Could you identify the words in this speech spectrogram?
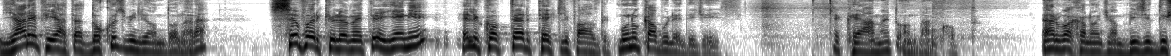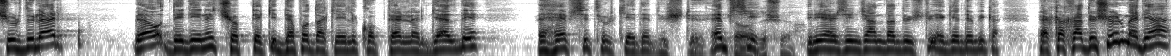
yarı fiyata 9 milyon dolara sıfır kilometre yeni helikopter teklifi aldık. Bunu kabul edeceğiz. E, kıyamet ondan koptu. Erbakan hocam bizi düşürdüler ve o dediğiniz çöpteki depodaki helikopterler geldi ve hepsi Türkiye'de düştü. Hepsi. Biri Erzincan'da düştü, Ege'de bir... PKK düşürmedi ya.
